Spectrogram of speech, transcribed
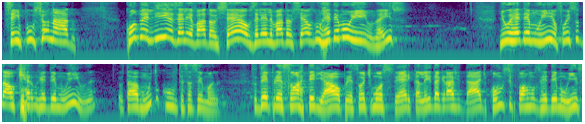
ser impulsionado. Quando Elias é levado aos céus, ele é levado aos céus num redemoinho, não é isso? E o redemoinho, fui estudar o que era um redemoinho, né? Eu estava muito culto essa semana. Estudei pressão arterial, pressão atmosférica, lei da gravidade, como se formam os redemoinhos.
